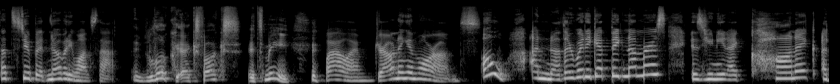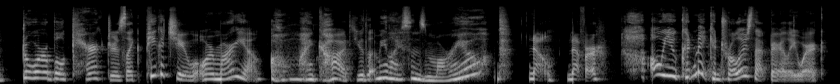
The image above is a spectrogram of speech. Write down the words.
that's stupid. Nobody wants that. Look, Xbox, it's me. Wow, I'm drowning in morons. Oh, another way to get big numbers is you need iconic, adorable characters like Pikachu or Mario. Oh my god, you let me license Mario? No, never. Oh, you could make controllers that barely work.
